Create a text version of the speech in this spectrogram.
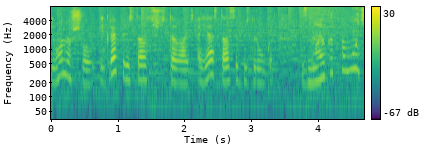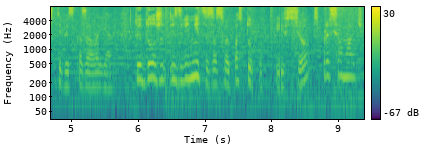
и он ушел. Игра перестала существовать, а я остался без друга. «Знаю, как помочь тебе», — сказала я. «Ты должен извиниться за свой поступок». «И все?» — спросил мальчик.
